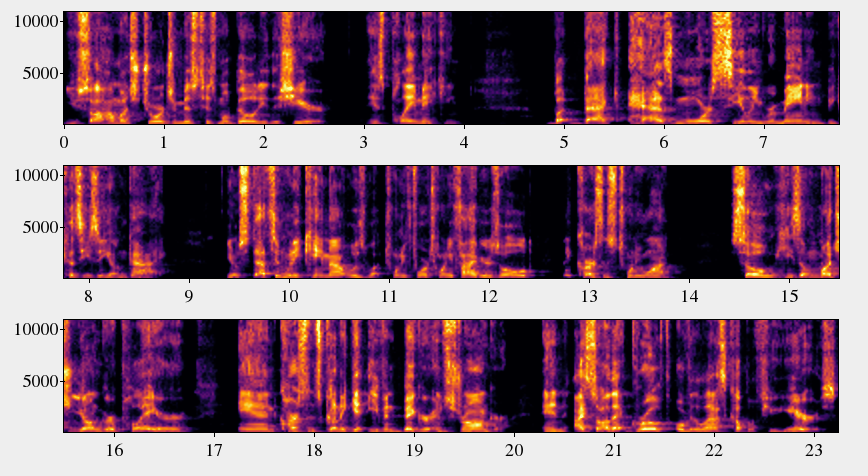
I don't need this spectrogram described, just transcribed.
You saw how much Georgia missed his mobility this year, his playmaking. But Beck has more ceiling remaining because he's a young guy. You know, Stetson, when he came out, was what, 24, 25 years old? I think Carson's 21. So he's a much younger player. And Carson's going to get even bigger and stronger. And I saw that growth over the last couple few years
